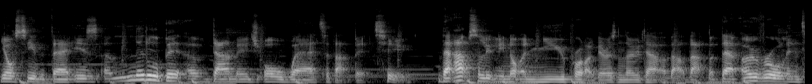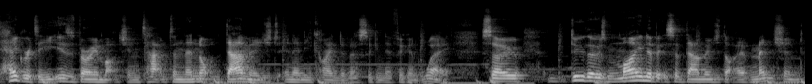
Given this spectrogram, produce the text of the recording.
you'll see that there is a little bit of damage or wear to that bit too. They're absolutely not a new product, there is no doubt about that, but their overall integrity is very much intact and they're not damaged in any kind of a significant way. So do those minor bits of damage that I've mentioned,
